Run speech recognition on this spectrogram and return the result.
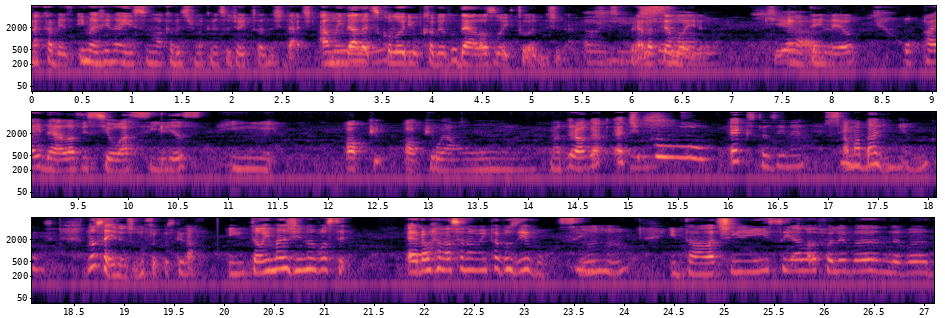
na cabeça. Imagina isso numa cabeça de uma criança de 8 anos de idade. A mãe dela Uhum. descoloriu o cabelo dela aos 8 anos de idade. Ai, Pra ela ser loira. Que. Entendeu? O pai dela viciou as filhas em ópio. Ópio é um- uma droga, é tipo êxtase, né? Sim. É uma balinha, nunca vi. Não sei, gente, não fui pesquisar. Então imagina você. Era um relacionamento abusivo. Sim. Uhum. Então ela tinha isso e ela foi levando, levando.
